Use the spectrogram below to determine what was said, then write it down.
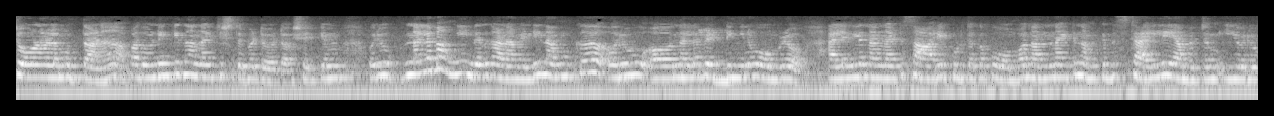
ടോണുള്ള മുത്താണ്. അപ്പൊ അതുകൊണ്ട് എനിക്ക് നന്നായിട്ട് ഇഷ്ടപ്പെട്ടു കേട്ടോ. ശരിക്കും ഒരു നല്ല ഭംഗിയുണ്ട് ഇത് കാണാൻ വേണ്ടി. നമുക്ക് ഒരു നല്ല വെഡിങ്ങിന് പോകുമ്പോഴോ അല്ലെങ്കിൽ നന്നായിട്ട് സാരി കൊടുത്തൊക്കെ പോകുമ്പോൾ നന്നായിട്ട് നമുക്കിത് സ്റ്റൈൽ ചെയ്യാൻ പറ്റും ഈ ഒരു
